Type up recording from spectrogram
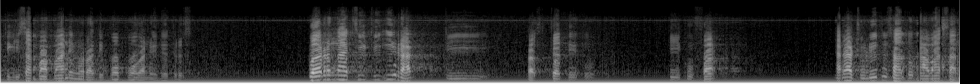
jadi hisap apa nih orang dipopo kan itu terus. Bareng ngaji di Irak di Baghdad itu di Kufah karena dulu itu satu kawasan.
